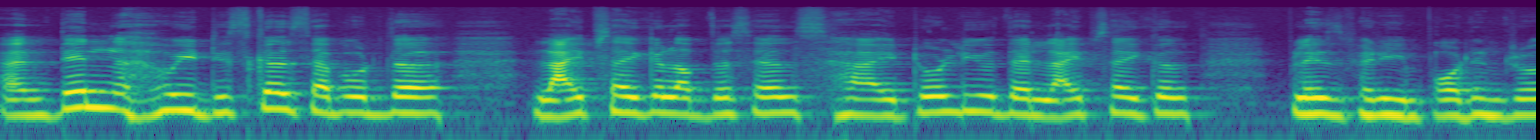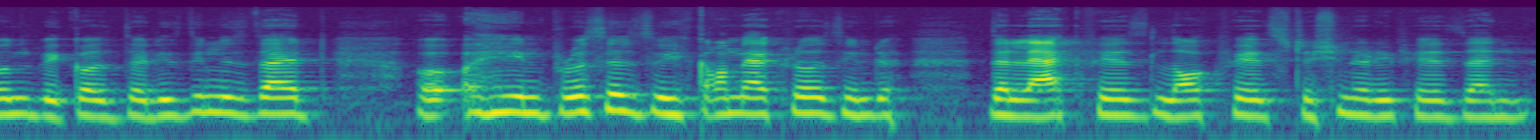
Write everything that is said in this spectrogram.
And then we discuss about the life cycle of the cells. I told you that life cycle plays very important role because the reason is that uh, in process we come across into the lag phase, log phase, stationary phase and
